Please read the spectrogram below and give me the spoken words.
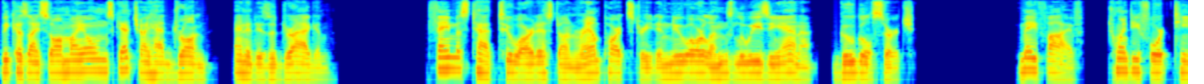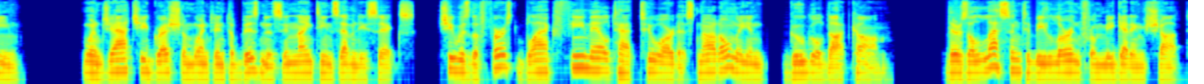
because I saw my own sketch I had drawn, and it is a dragon. Famous tattoo artist on Rampart Street in New Orleans, Louisiana, Google search. May 5, 2014. When Jacci Gresham went into business in 1976, she was the first black female tattoo artist not only in Google.com. There's a lesson to be learned from me getting shot.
